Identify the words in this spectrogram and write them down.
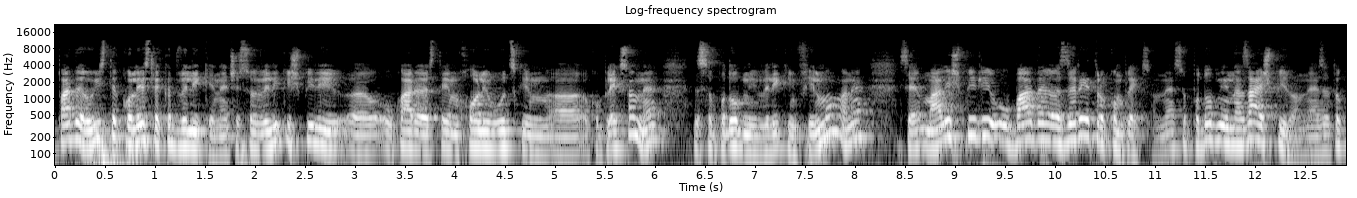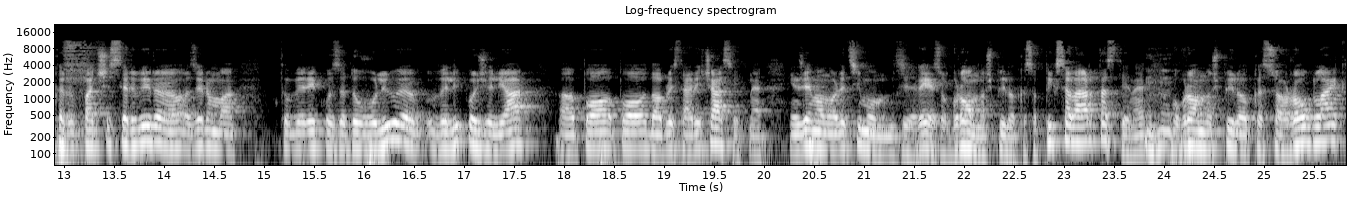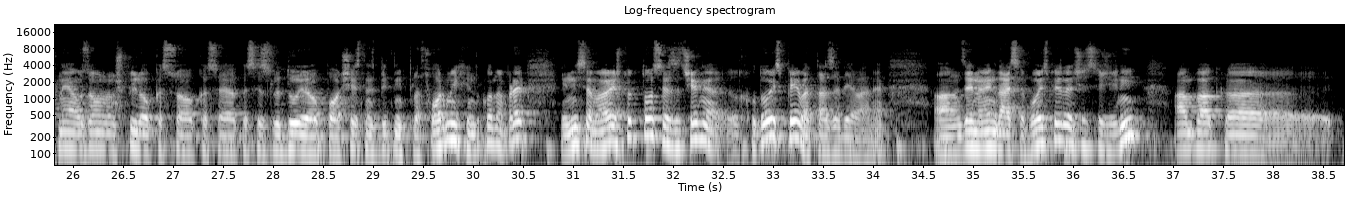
padajo v iste kolesle kot velike. Ne. Če so veliki špili uh, ukvarjajo s tem hollywoodskim uh, kompleksom, ne, da so podobni velikim filmom, ne, se mali špili ubadajo z retro kompleksom, ne, so podobni nazaj špilom, ne, zato ker pač servirajo oziroma ko bi rekel, zadovoljuje veliko želja po, po dobrih starih časih. Ne. In zdaj imamo recimo res ogromno špilo, ki so pixel artasti, ne, uh -huh. ogromno špilo, ki so roguelike, ne, ogromno špilo, ki, so, ki, se, ki se zgledujejo po 16-bitnih platformih in tako naprej. In mislim, da tudi to se začenja hudo izpevati ta zadeva. Ne. Um, zdaj ne vem, kdaj se bo izpela, če se že ni, ampak uh,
